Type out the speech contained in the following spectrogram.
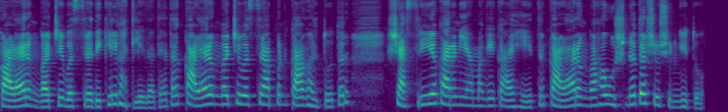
काळ्या रंगाचे वस्त्र देखील घातले जाते. आता काळ्या रंगाचे वस्त्र आपण का घालतो? तर शास्त्रीय कारण यामागे काय आहे? तर काळा रंग हा उष्णता शोषून घेतो.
